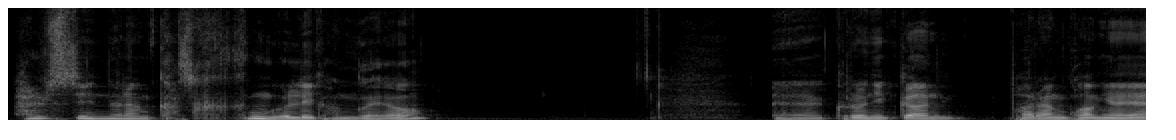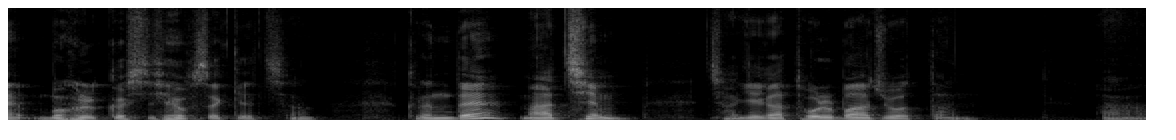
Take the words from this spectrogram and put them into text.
할 수 있는 한 가장 멀리 간 거예요. 예, 그러니까 바란 광야에 먹을 것이 없었겠죠. 그런데 마침 자기가 돌봐주었던 아,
